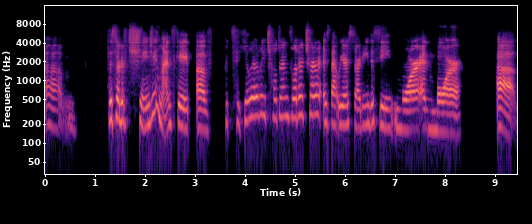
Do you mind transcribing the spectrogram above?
um, the sort of changing landscape of particularly children's literature, is that we are starting to see more and more um,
